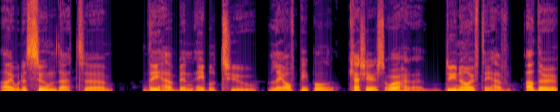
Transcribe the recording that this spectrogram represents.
I would assume that uh, they have been able to lay off people, cashiers, or uh, do you know if they have other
